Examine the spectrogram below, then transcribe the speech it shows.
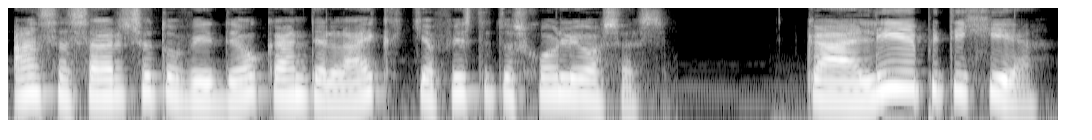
Αν σας άρεσε το βίντεο κάντε like και αφήστε το σχόλιο σας. Καλή επιτυχία!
